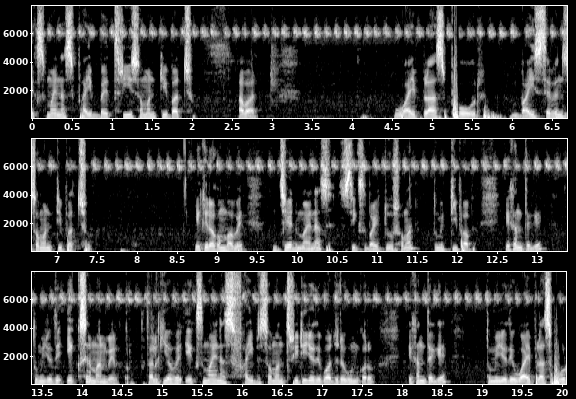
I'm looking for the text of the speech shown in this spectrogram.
X minus five by three সমান টি পাচ্ছ, আবার Y plus four by seven সমান টি পাচ্ছ একই রকমভাবে Z minus six by two সমান তুমি টি পাবে? এখান থেকে তুমি যদি এক্সের মান বের করো, তাহলে কী হবে? এক্স মাইনাস ফাইভ সমান থ্রিটি যদি বজ্র গুণ করো, এখান থেকে তুমি যদি ওয়াই প্লাস ফোর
